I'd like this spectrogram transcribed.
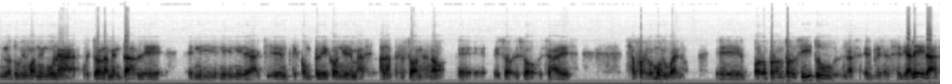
no tuvimos ninguna cuestión lamentable eh, ni, ni, de accidentes complejos ni demás a las personas, ¿no? eso eso ya es ya fue algo muy bueno. por lo pronto sí, tú, las empresas cerealeras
